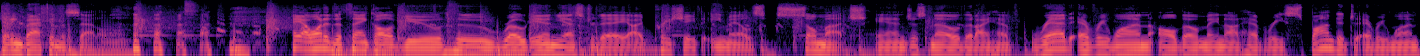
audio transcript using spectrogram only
getting back in the saddle. hey, I wanted to thank all of you who wrote in yesterday. I appreciate the emails so much. And just know that I have read everyone, although may not have responded to everyone.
